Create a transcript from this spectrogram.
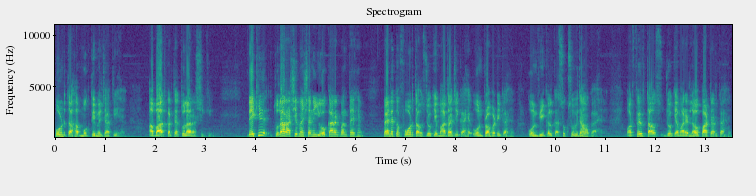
पूर्णतः मुक्ति मिल जाती है। अब बात करते हैं तुला राशि की। देखिए, तुला राशि में शनि योग कारक बनते हैं। पहले तो फोर्थ हाउस, जो कि माता जी का है ओन प्रॉपर्टी का है ओन व्हीकल का, सुख सुविधाओं का है। और फिफ्थ हाउस जो कि हमारे लव पार्टनर का है,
